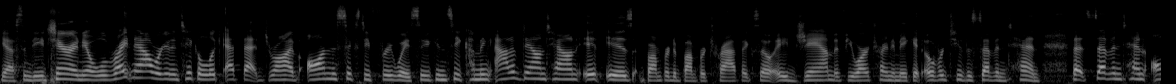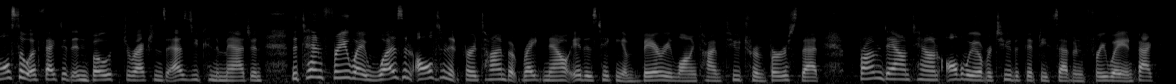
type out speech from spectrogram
Yes, indeed, Sharon. Know, well, right now we're going to take a look at that drive on the 60 freeway. So you can see coming out of downtown, it is bumper to bumper traffic. So a jam if you are trying to make it over to the 710. That 710 also affected in both directions, as you can imagine. The 10 freeway was an alternate for a time, but right now it is taking a very long time to traverse that from downtown all the way over to the 57 freeway. In fact,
